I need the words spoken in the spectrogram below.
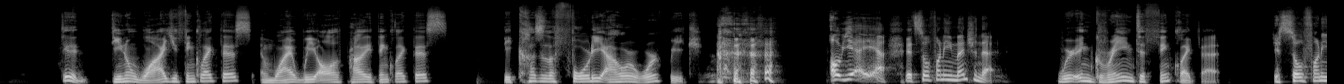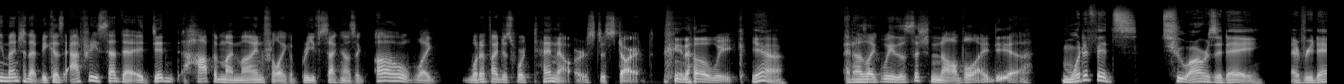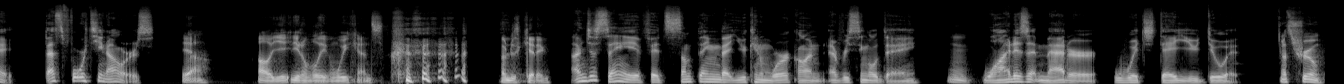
Dude, do you know why you think like this and why we all probably think like this? Because of the 40 hour work week. oh, yeah, yeah. It's so funny you mentioned that. We're ingrained to think like that. It's so funny you mentioned that because after he said that, it did hop in my mind for like a brief second. I was like, oh, like, what if I just work 10 hours to start, you know, a week? Yeah. And I was like, wait, this is such a novel idea. What if it's two hours a day every day? That's 14 hours. Yeah. Oh, you, you don't believe in weekends. I'm just kidding. I'm just saying, if it's something that you can work on every single day, Hmm. why does it matter which day you do it? That's true.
